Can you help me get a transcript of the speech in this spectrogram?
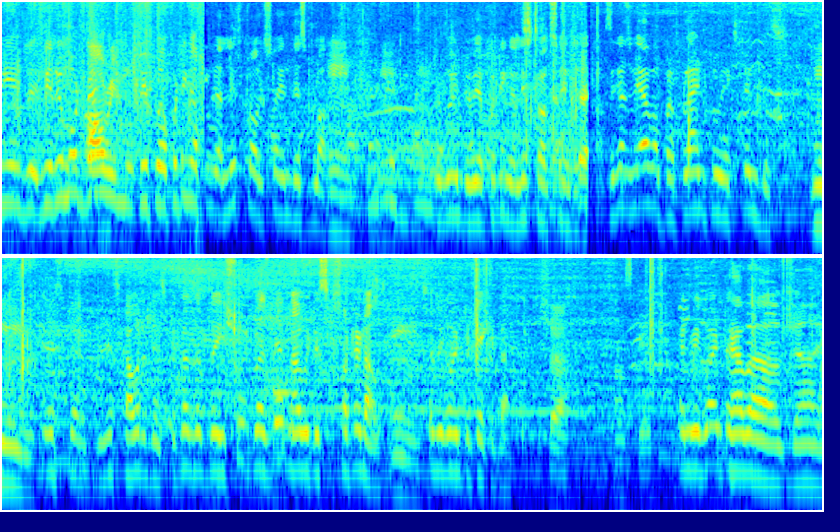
we, we removed that. All removed. We were putting up a lift also in this block. Hmm, hmm, we're going to, we are putting a lift also in this. Because we have a plan to extend this. This, uh, this cover this. Because of the issue it was there, now it is sorted out. So we're going to take it up. Sure. Sounds good. And we're going to have a, uh,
